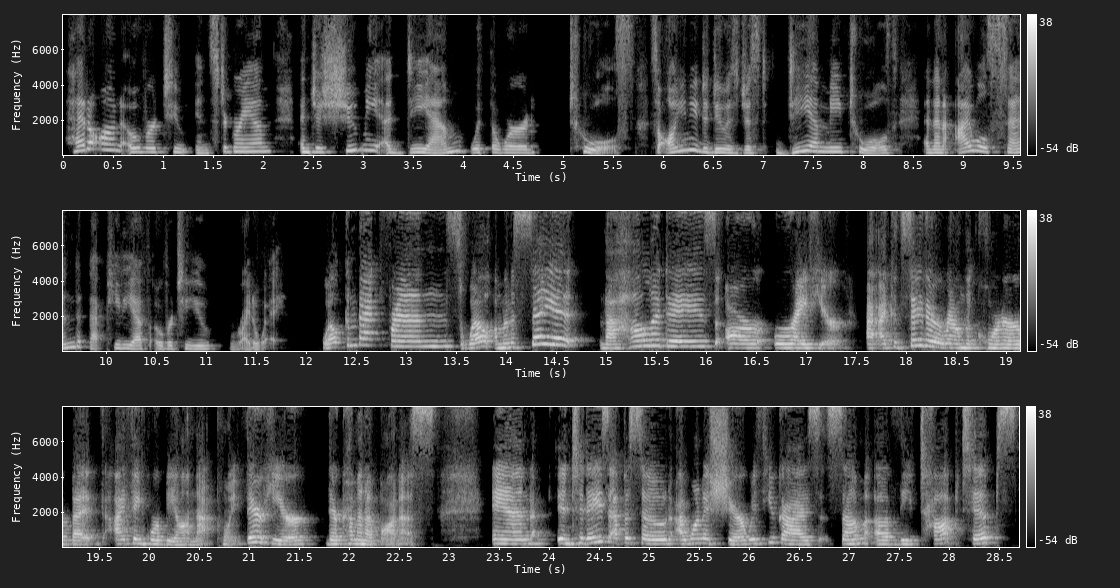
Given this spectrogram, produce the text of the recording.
Head on over to Instagram and just shoot me a DM with the word tools. So all you need to do is just DM me tools and then I will send that PDF over to you right away. Welcome back, friends. Well, I'm going to say it. The holidays are right here. I, I, could say they're around the corner, but I think we're beyond that point. They're here, they're coming up on us. And in today's episode, I want to share with you guys some of the top tips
